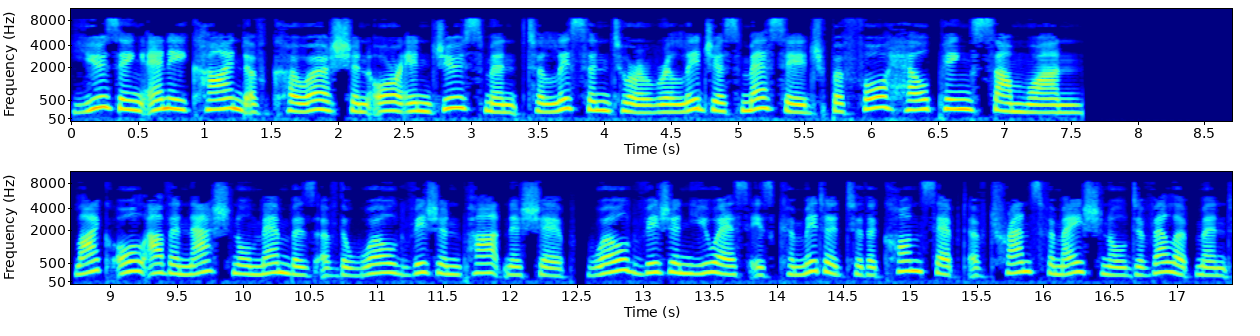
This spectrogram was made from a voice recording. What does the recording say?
using any kind of coercion or inducement to listen to a religious message before helping someone. Like all other national members of the World Vision Partnership, World Vision US is committed to the concept of transformational development,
